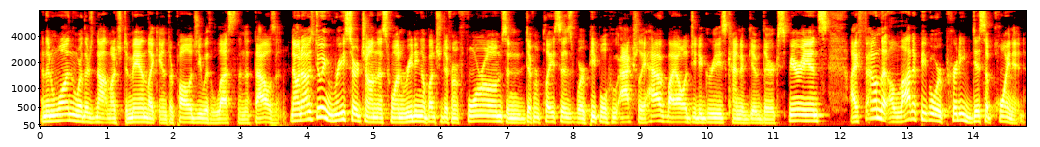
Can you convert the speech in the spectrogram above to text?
and then one where there's not much demand like anthropology with less than a thousand. Now, when I was doing research on this one, reading a bunch of different forums and different places where people who actually have biology degrees kind of give their experience, I found that a lot of people were pretty disappointed.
